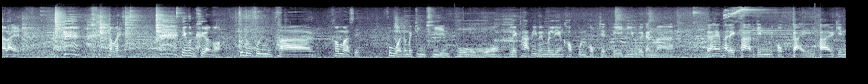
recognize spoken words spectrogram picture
อะไรทำไม นี่คุณเคืองเหรอ ก็ดูคุณพาเข้ามาสิ คุณหมอจะมากินคีนโหเล็กพาพี่เบนมาเลี้ยงขอบคุณ 6-7 ปีที่อยู่ด้วยกันมา แล้วให้พาเล็กพาไปกินอกไก่ พาไปกิน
